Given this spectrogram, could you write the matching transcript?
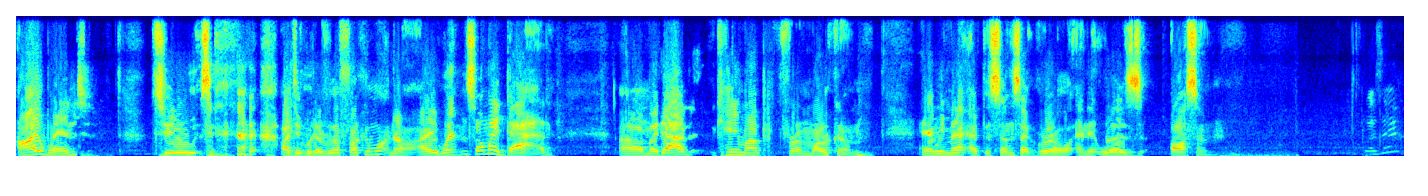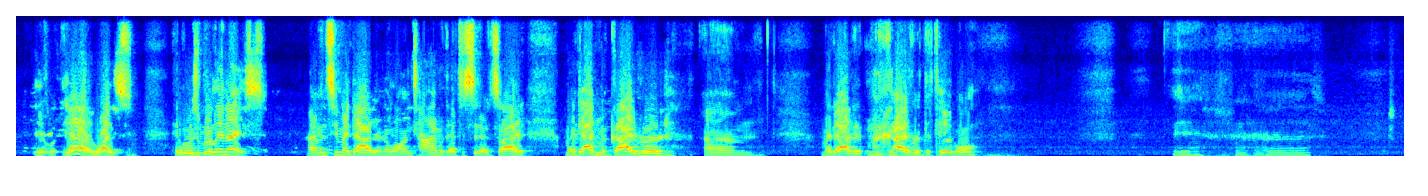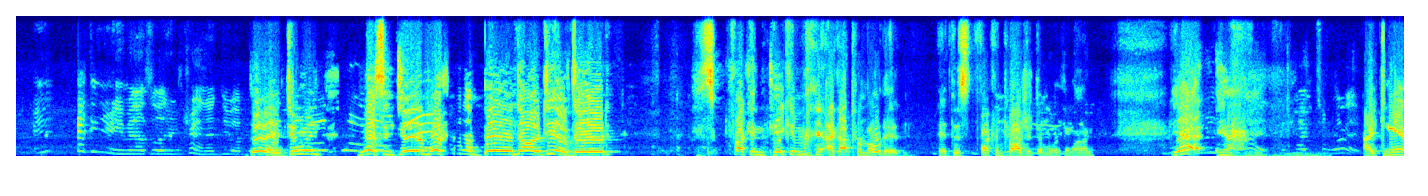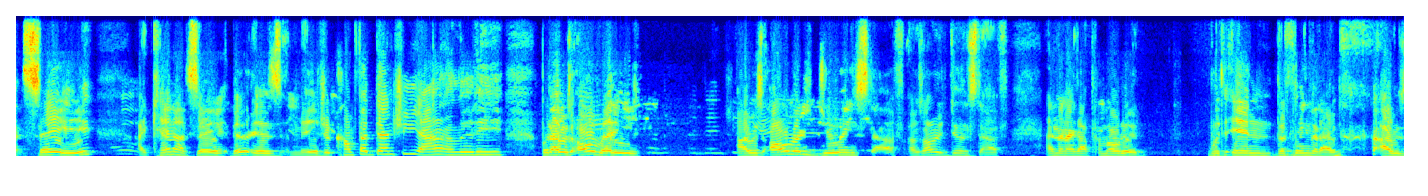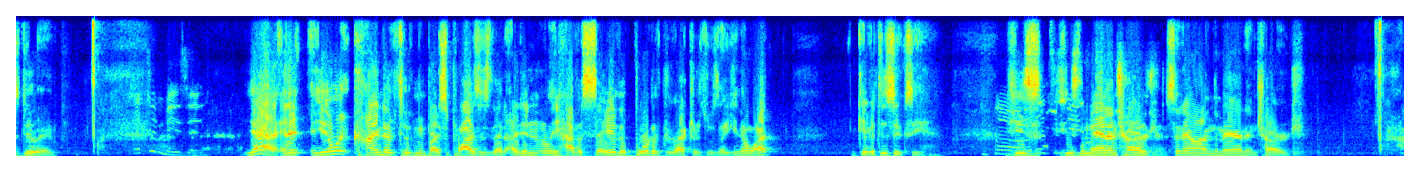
I went to. I did whatever the fucking want. No, I went and saw my dad. Uh, my dad came up from Markham, and we met at the Sunset Grill, and it was awesome. Was it? It, yeah, it was. It was really nice. I haven't seen my dad in a long time. I got to sit outside. My dad MacGyvered. Um, my dad MacGyvered the table. Yeah. uh-huh. Are you checking your emails while you're trying to do a Dude, doing. Listen, dude, I'm working on a billion dollar deal, dude. It's fucking taking my. I got promoted at this fucking project I'm working on. Yeah, yeah. What? From what to what? I can't say. I cannot say there is major confidentiality, but I was already. I was already doing stuff. I was already doing stuff, and then I got promoted within the thing that I I was doing. That's amazing. Yeah, and it, you know what kind of took me by surprise is that I didn't really have a say. The board of directors was like, you know what, give it to Zuxi. Oh, He's he's the man in charge. So now I'm the man in charge.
